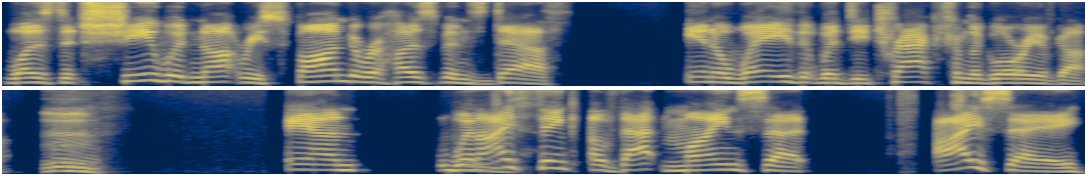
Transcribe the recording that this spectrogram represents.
was that she would not respond to her husband's death in a way that would detract from the glory of God. Mm. And when I think of that mindset, I say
